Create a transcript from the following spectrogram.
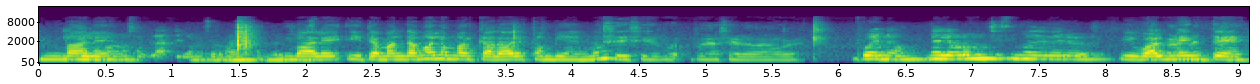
Y luego Vale, vamos hablando y vamos organizando. vale. Y te mandamos los marcadores también, ¿no? Sí, sí, voy- a hacerlo ahora. Bueno, me alegro muchísimo de veros. Igualmente.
